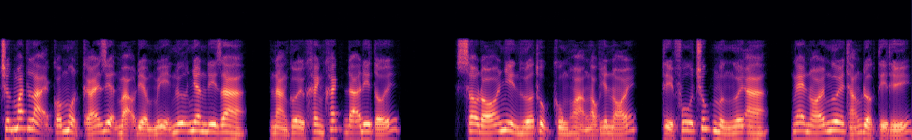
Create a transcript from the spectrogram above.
Trước mắt lại có một cái diện mạo điểm mỹ nữ nhân đi ra, nàng cười khanh khách đã đi tới. Sau đó nhìn hứa thục cùng Hỏa Ngọc Hiên nói, tỷ phu chúc mừng ngươi à, nghe nói ngươi thắng được tỷ thí.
